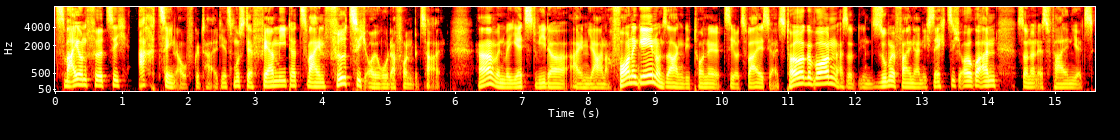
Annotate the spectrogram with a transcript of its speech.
42, 18 aufgeteilt. Jetzt muss der Vermieter 42 Euro davon bezahlen. Ja, wenn wir jetzt wieder ein Jahr nach vorne gehen und sagen, die Tonne CO2 ist ja jetzt teurer geworden, also in Summe fallen ja nicht 60 Euro an, sondern es fallen jetzt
